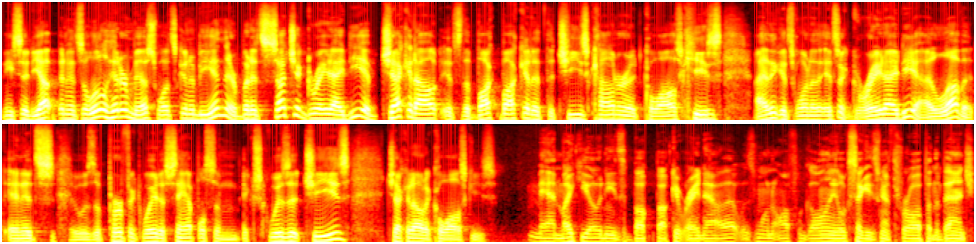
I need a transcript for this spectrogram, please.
he said, Yep. And it's a little hit or miss what's going to be in there, but it's such a great idea. Check it out. It's the buck bucket at the cheese counter at Kowalski's. I think it's one of the, it's a great idea. I love it. And it's it was a perfect way to sample some exquisite cheese. Check it out at Kowalski's man, Mikey O needs a buck bucket right now. That was one awful goal, and he looks like he's going to throw up on the bench.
